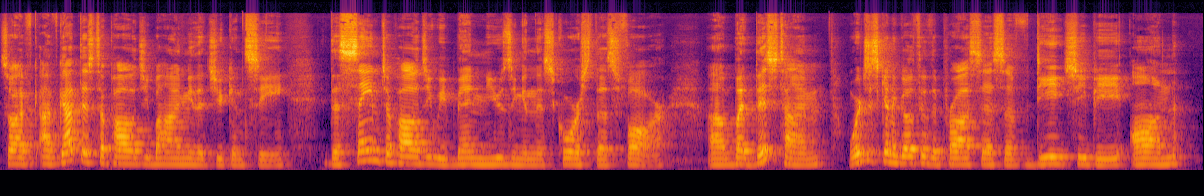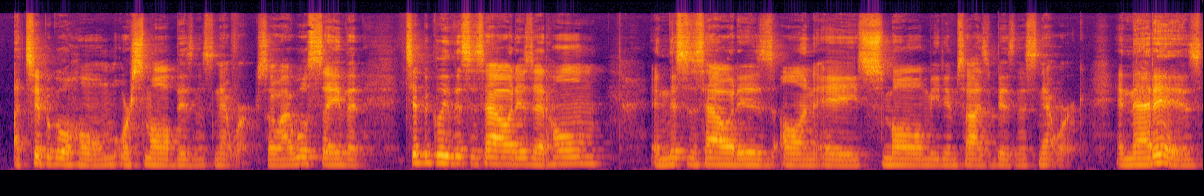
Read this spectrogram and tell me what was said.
So I've, I've got this topology behind me that you can see. The same topology we've been using in this course thus far. Uh, but this time, we're just going to go through the process of DHCP on a typical home or small business network. So I will say that typically this is how it is at home, and this is how it is on a small, medium sized business network and that is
